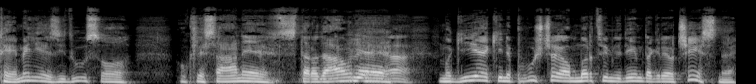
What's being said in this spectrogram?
temelje zidu so uklesane starodavne Magije, ja. magije ki ne popuščajo mrtvim ljudem, da grejo čez. Ne?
